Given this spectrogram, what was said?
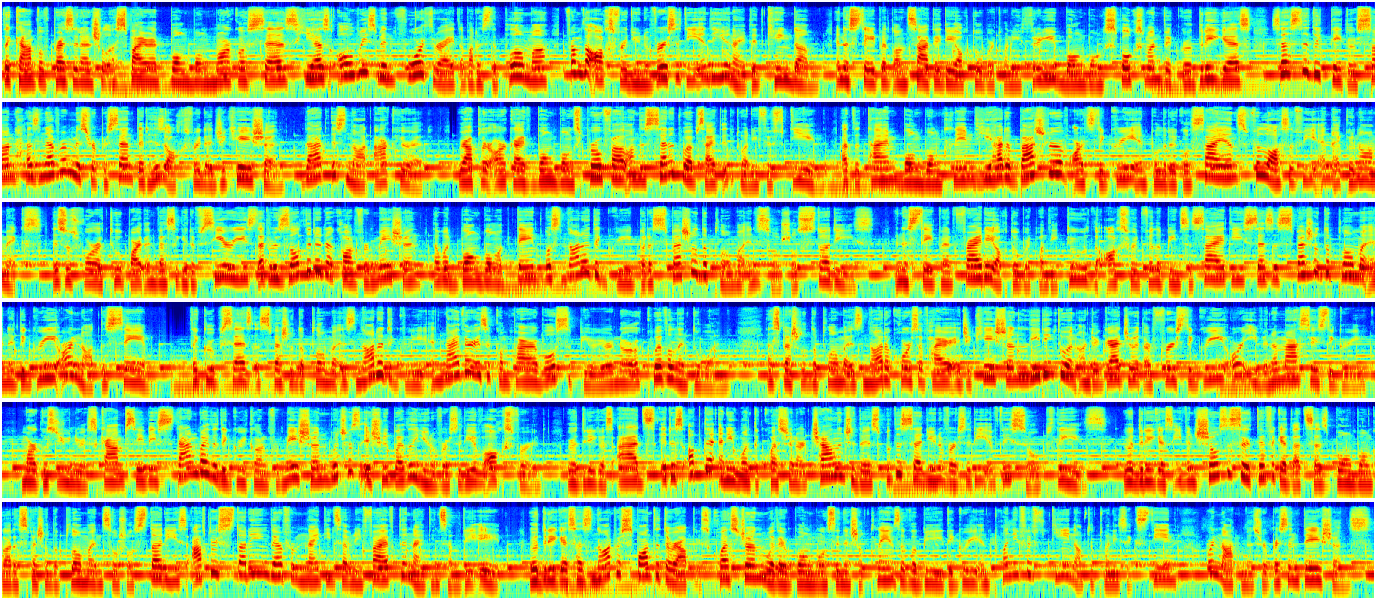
The camp of presidential aspirant Bongbong Marcos says he has always been forthright about his diploma from the Oxford University in the United Kingdom. In a statement on Saturday, October 23, Bongbong spokesman Vic Rodriguez says the dictator's son has never misrepresented his Oxford education. That is not accurate. Rappler archived Bongbong's profile on the Senate website in 2015. At the time, Bongbong claimed he had a Bachelor of Arts degree in Political Science, Philosophy, and Economics. This was for a two-part investigative series that resulted in a confirmation that what Bongbong obtained was not a degree but a special diploma in Social Studies. In a statement Friday, October 22, the Oxford Philippine Society says a special diploma and a degree are not the same. The group says a special diploma is not a degree and neither is a comparable, superior, nor equivalent to one. A special diploma is not a course of higher education leading to an undergraduate or first degree or even a master's degree. Marcos Jr.'s camp say they stand by the degree confirmation which was issued by the University of Oxford. Rodriguez adds, it is up to anyone to question or challenge this with the said university if they so please. Rodriguez even shows a certificate that says Bongbong got a special diploma in social studies after studying there from 1975 to 1978. Rodriguez has not responded to Rappler's question whether Bongbong's initial claims of a BA degree in 2015 up to 2016 were not misrepresentations.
